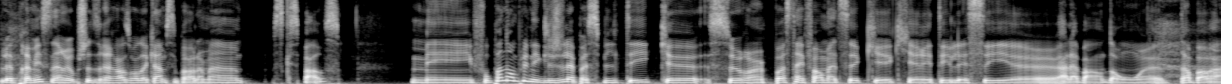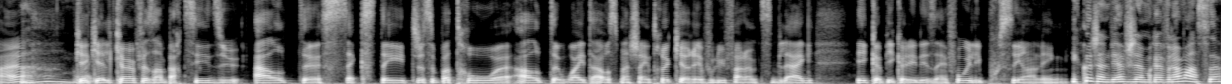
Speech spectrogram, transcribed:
le, premier scénario, je te dirais, rasoir de cam, c'est probablement ce qui se passe. Mais il faut pas non plus négliger la possibilité que sur un poste informatique qui aurait été laissé euh, à l'abandon euh, temporaire, ah, que quelqu'un faisant partie du alt sex state, je sais pas trop, euh, alt White House machin truc, qui aurait voulu faire un petit blague et copier-coller des infos et les pousser en ligne. Écoute, Geneviève, j'aimerais vraiment ça,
